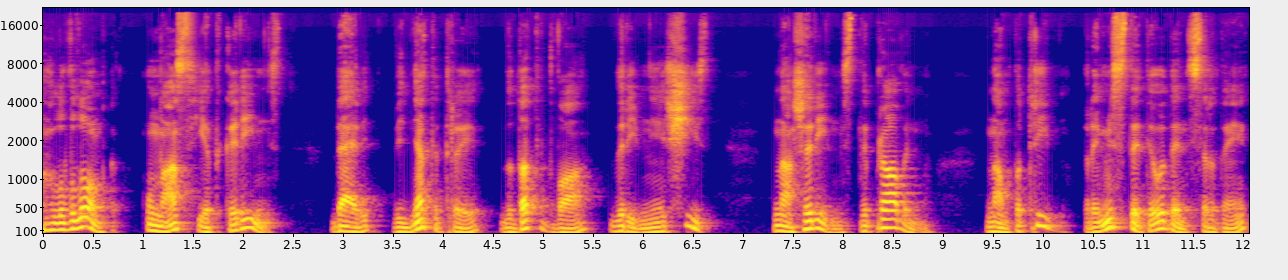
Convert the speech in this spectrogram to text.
головоломка. У нас є така рівність. 9 відняти 3, додати 2 дорівнює 6. Наша рівність неправильна. Нам потрібно перемістити один сірник,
